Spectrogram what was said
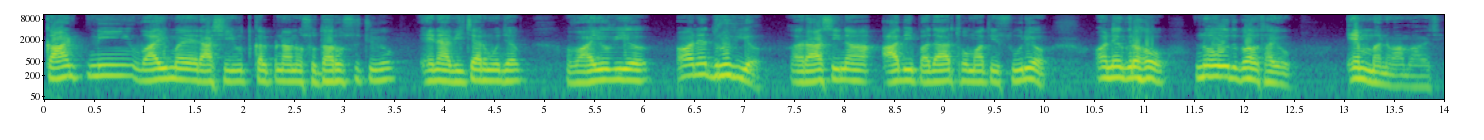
કાંટની વાયુમય રાશિ ઉત્કલ્પનાનો સુધારો સૂચવ્યો. એના વિચાર મુજબ, વાયુવીય અને ધ્રુવીય રાશિના આદિ પદાર્થોમાંથી સૂર્ય અને ગ્રહોનો ઉદ્ભવ થયો એમ માનવામાં આવે છે.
